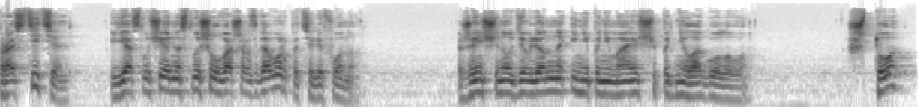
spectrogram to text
«Простите, я случайно слышал ваш разговор по телефону». Женщина удивленно и непонимающе подняла голову. «Что?»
